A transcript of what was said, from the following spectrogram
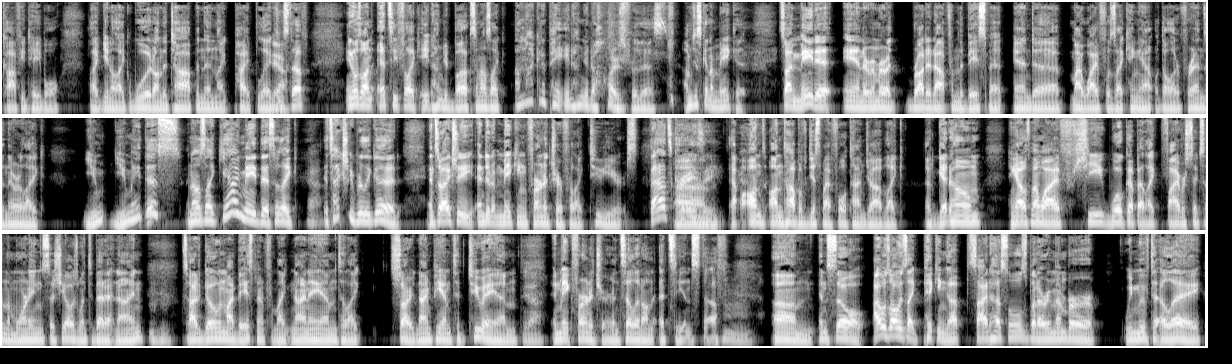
coffee table, like you know, like wood on the top and then like pipe legs Yeah. and stuff. And it was on Etsy for like 800 bucks. And I was like, I'm not going to pay $800 for this. I'm just going to make it. So I made it. And I remember I brought it out from the basement and uh, my wife was like hanging out with all her friends and they were like, you, you made this? And I was like, yeah, I made this. They're like, Yeah. it's actually really good. And so I actually ended up making furniture for like two years. That's crazy. Um, on on top of just my full time job, like I'd get home, hang out with my wife. She woke up at like five or six in the morning, so she always went to bed at nine. Mhm. So I'd go in my basement from like nine a.m. to like sorry nine p.m. to two a.m. Yeah. and make furniture and sell it on Etsy and stuff. Hmm. Um, and so I was always like picking up side hustles, but I remember we moved to LA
